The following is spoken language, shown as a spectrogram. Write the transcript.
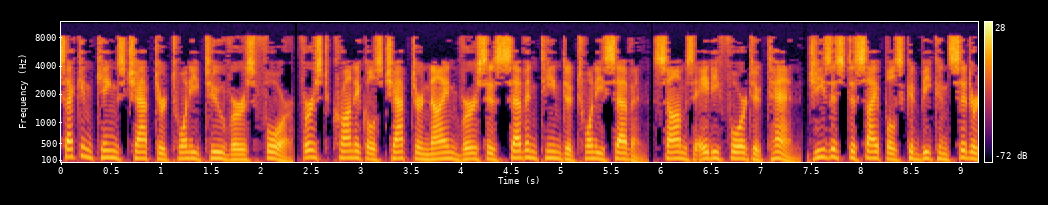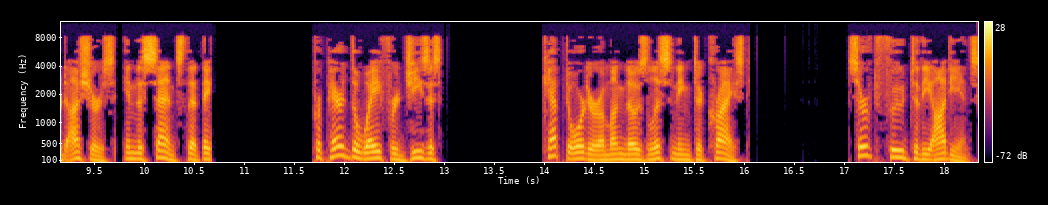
2 Kings chapter 22 verse 4, 1 Chronicles chapter 9 verses 17 to 27, Psalms 84 to 10. Jesus' disciples could be considered ushers in the sense that they prepared the way for Jesus, kept order among those listening to Christ, served food to the audience,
